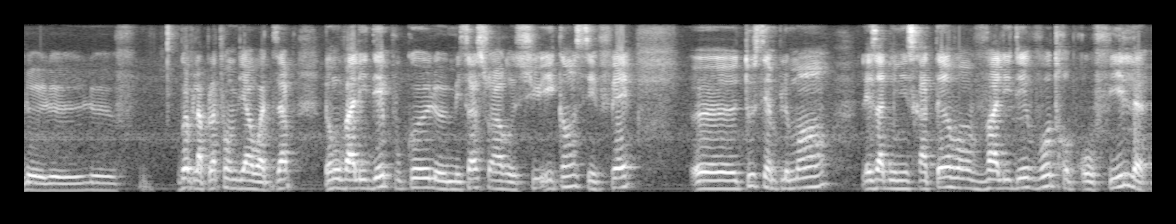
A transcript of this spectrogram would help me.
le, le, la plateforme via WhatsApp. Donc, valider pour que le message soit reçu. Et quand c'est fait, euh, tout simplement, les administrateurs vont valider votre profil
